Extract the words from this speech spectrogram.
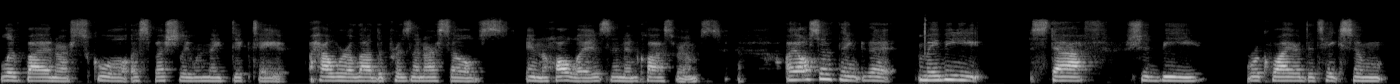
live by in our school, especially when they dictate how we're allowed to present ourselves in the hallways and in classrooms. I also think that maybe staff should be required to take some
